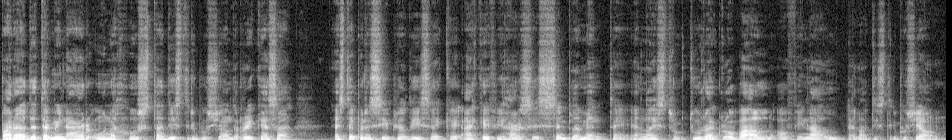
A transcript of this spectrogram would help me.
Para determinar una justa distribución de riqueza, este principio dice que hay que fijarse simplemente en la estructura global o final de la distribución.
